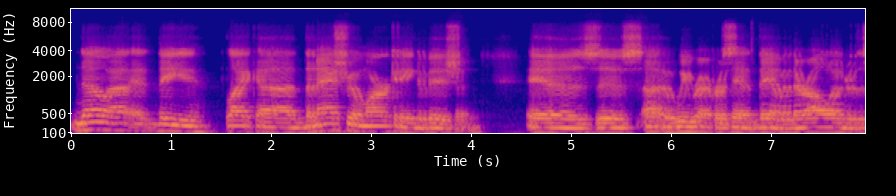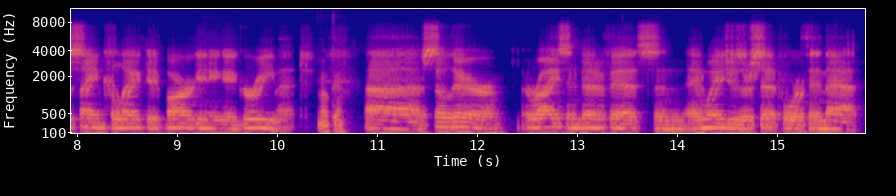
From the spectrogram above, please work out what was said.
no, uh, the like uh, the Nashville marketing division is is uh, we represent them, and they're all under the same collective bargaining agreement. Okay. Uh, so their rights and benefits and, and wages are set forth in that,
